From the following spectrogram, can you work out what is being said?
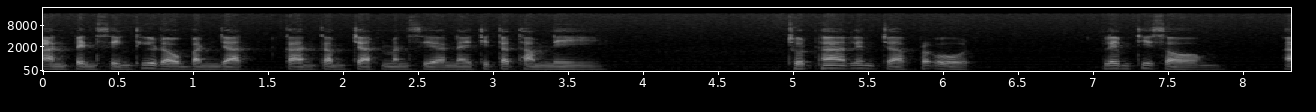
อันเป็นสิ่งที่เราบัญญัติการกำจัดมันเสียในทิฏฐธรรมนี้ ชุดห้าเล่มจากพระโอษฐ์เล่มที่สองอ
